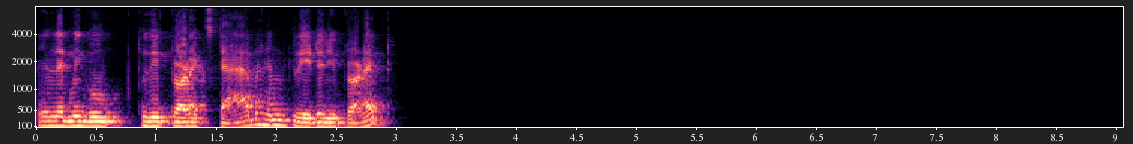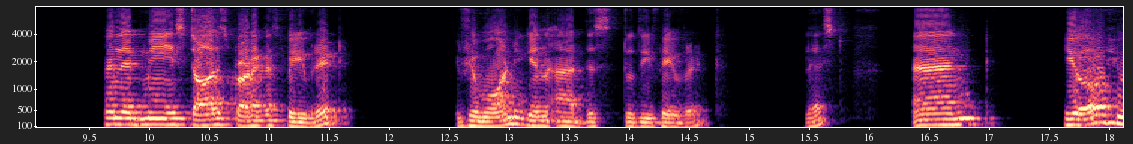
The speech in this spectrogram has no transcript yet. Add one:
And let me go to the products tab and create a new product. And let me star this product as favorite. If you want you can add this to the favorite list. And here you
